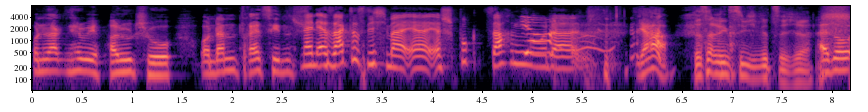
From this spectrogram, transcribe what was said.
Und dann sagt Harry, hallo Cho. Und dann drei Szenen. Nein, er sagt es nicht mal. Er, er spuckt Sachen oder. ja, Das ist allerdings ziemlich witzig, ja. also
